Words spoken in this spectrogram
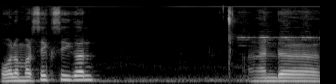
hole number 6 eagle and uh,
